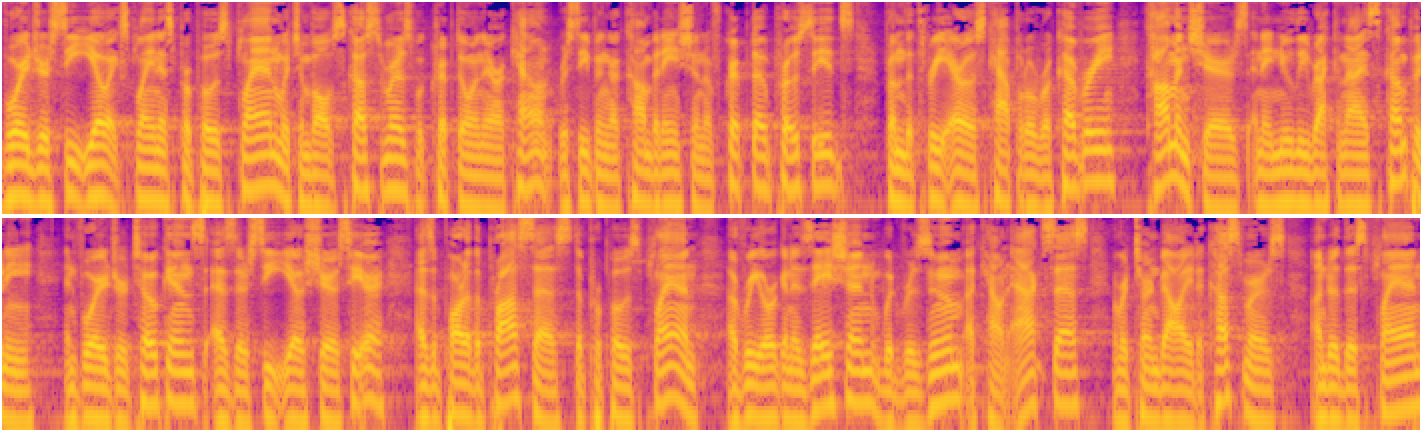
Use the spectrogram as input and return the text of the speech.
Voyager CEO explained his proposed plan, which involves customers with crypto in their account receiving a combination of crypto proceeds from the Three Arrows Capital capital recovery, common shares in a newly recognized company, and Voyager tokens as their CEO shares here. As a part of the process, the proposed plan of reorganization would resume account access and return value to customers. Under this plan,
